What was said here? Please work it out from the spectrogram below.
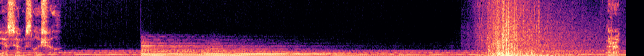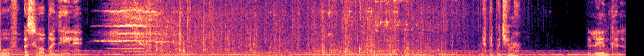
Я сам слышал. Рабов освободили. Это почему? Линкольн.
